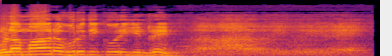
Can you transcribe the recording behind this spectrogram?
உளமாற உறுதி கூறுகின்றேன்.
